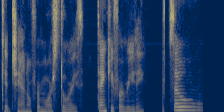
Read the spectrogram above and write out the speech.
Kid channel for more stories. Thank you for reading. So,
